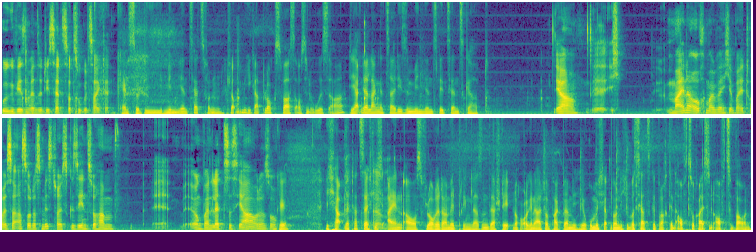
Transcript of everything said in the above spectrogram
cool gewesen, wenn sie die Sets dazu gezeigt hätten. Kennst du die Minion-Sets von, ich glaube, Megablocks war es aus den USA? Die hatten ja lange Zeit diese Minions-Lizenz gehabt. Ja, äh, ich meine auch mal welche bei Toys R Us oder Smith Toys gesehen zu haben, äh, irgendwann letztes Jahr oder so. Okay. Ich habe mir tatsächlich ähm. einen aus Florida mitbringen lassen. Der steht noch original verpackt bei mir hier rum. Ich habe noch nicht übers Herz gebracht, den aufzureißen und aufzubauen.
